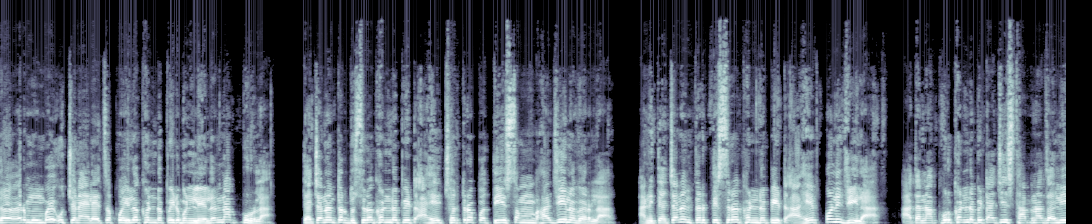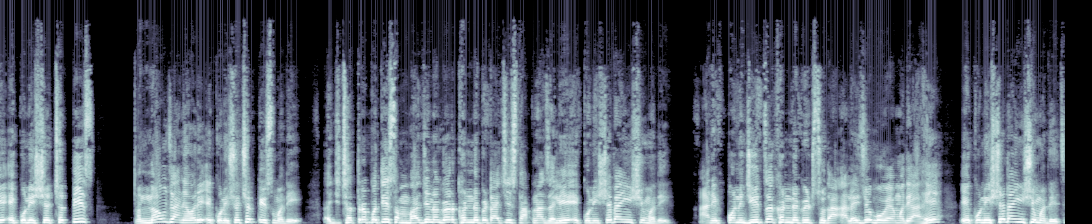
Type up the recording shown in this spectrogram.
तर मुंबई उच्च न्यायालयाचं पहिलं खंडपीठ बनलेलं नागपूरला. त्याच्यानंतर दुसरं खंडपीठ आहे छत्रपती संभाजीनगरला. आणि त्याच्यानंतर तिसरं खंडपीठ आहे पणजीला. आता नागपूर खंडपीठाची स्थापना झाली आहे एकोणीसशे छत्तीस नऊ जानेवारी एकोणीसशे छत्तीसमध्ये. छत्रपती संभाजीनगर खंडपीठाची स्थापना झाली आहे एकोणीसशे ब्याऐंशी मध्ये. आणि पणजीचं खंडपीठ सुद्धा आलंय जे गोव्यामध्ये आहे. एकोणीसशे ब्याऐंशी मध्येच.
